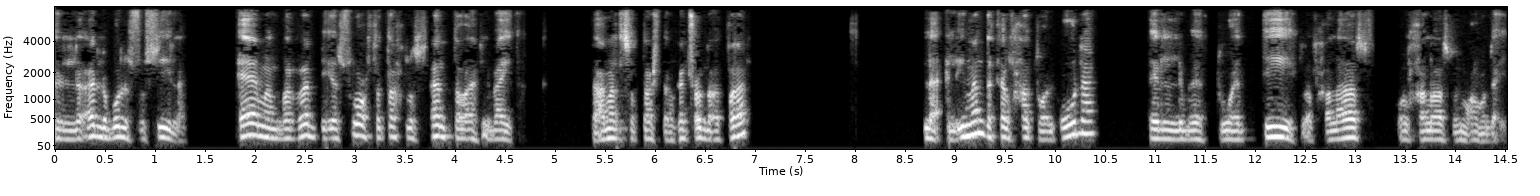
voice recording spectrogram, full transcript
اللي قال له بولس وسيلة آمن بالرب يسوع فتخلص أنت وأهل بيتك. في عمل 16 ما كانش عنده أطفال؟ لا الإيمان ده كان الخطوة الأولى اللي بتوديه للخلاص والخلاص بالمعمودية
